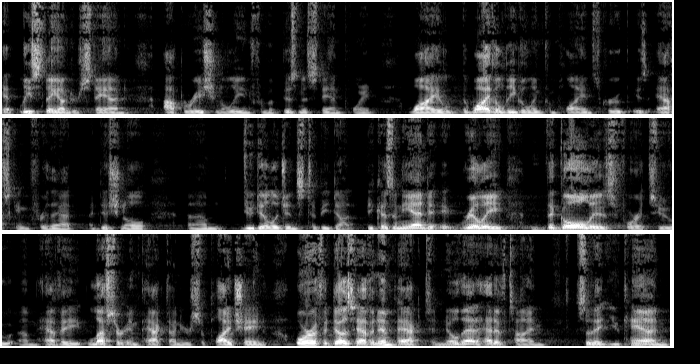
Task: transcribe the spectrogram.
at least they understand operationally and from a business standpoint why, why the legal and compliance group is asking for that additional um, due diligence to be done. Because in the end, it really, the goal is for it to um, have a lesser impact on your supply chain, or if it does have an impact, to know that ahead of time so that you can,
